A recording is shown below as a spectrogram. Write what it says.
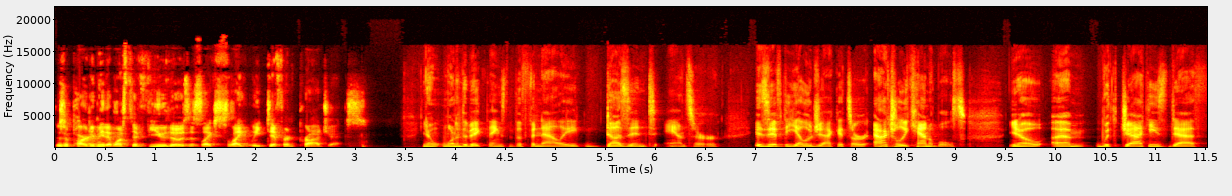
there's a part of me that wants to view those as like slightly different projects. You know, one of the big things that the finale doesn't answer is if the Yellowjackets are actually cannibals. You know, um, with Jackie's death,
